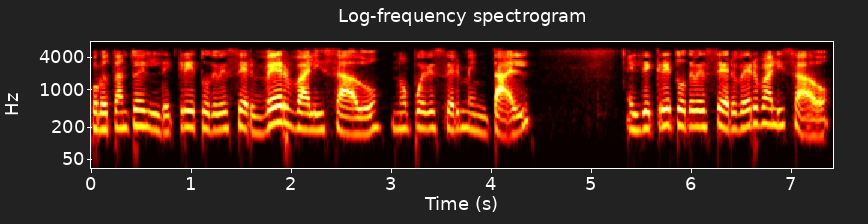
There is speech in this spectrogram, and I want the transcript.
por lo tanto el decreto debe ser verbalizado, no puede ser mental, el decreto debe ser verbalizado,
